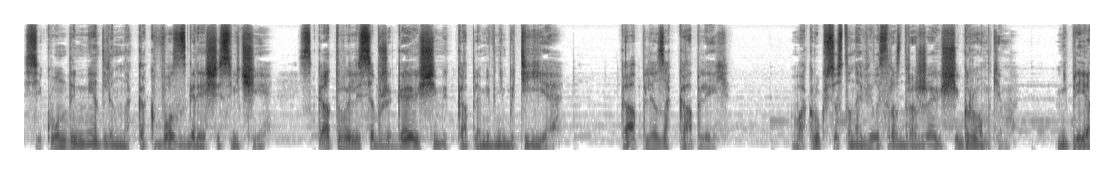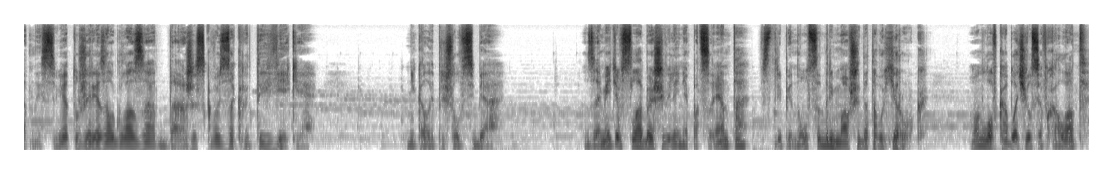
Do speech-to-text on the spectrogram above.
Секунды медленно, как воз с горящей свечи скатывались обжигающими каплями в небытие. Капля за каплей. Вокруг все становилось раздражающе громким. Неприятный свет уже резал глаза даже сквозь закрытые веки. Николай пришел в себя. Заметив слабое шевеление пациента, встрепенулся дремавший до того хирург. Он ловко облачился в халат,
